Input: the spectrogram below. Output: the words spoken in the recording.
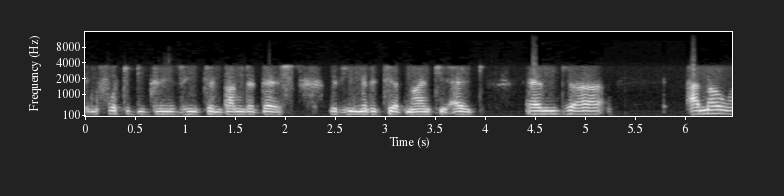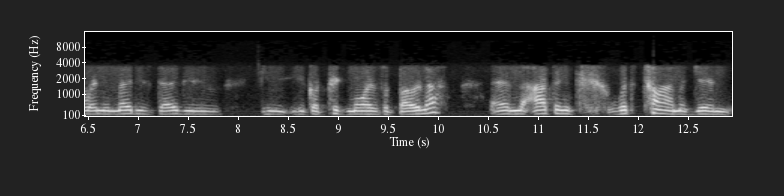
in 40 degrees heat in Bangladesh with humidity at 98. And uh, I know when he made his debut, he, he got picked more as a bowler and I think with time, again,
